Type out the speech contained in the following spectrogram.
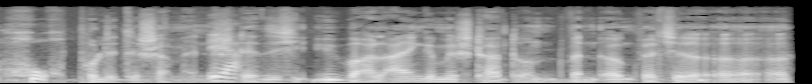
hochpolitischer Mensch, ja. der sich überall eingemischt hat und wenn irgendwelche, äh,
